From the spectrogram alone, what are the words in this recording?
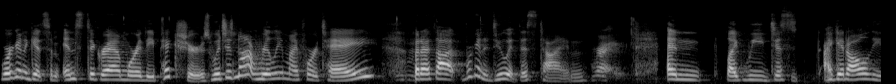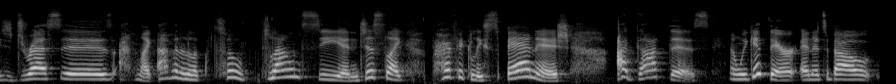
We're going to get some Instagram worthy pictures, which is not really my forte, mm-hmm. but I thought we're going to do it this time. Right. And like we just I get all these dresses. I'm like I'm going to look so flouncy and just like perfectly Spanish. I got this. And we get there and it's about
